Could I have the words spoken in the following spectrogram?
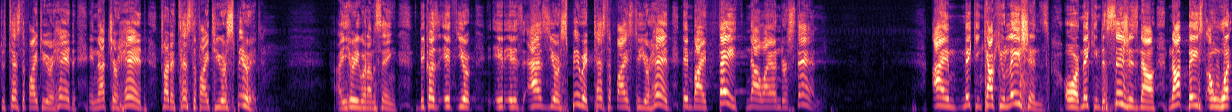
to testify to your head, and not your head try to testify to your spirit. Are you hearing what I'm saying? Because if you're, it is as your spirit testifies to your head, then by faith, now I understand. I'm making calculations or making decisions now, not based on what,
